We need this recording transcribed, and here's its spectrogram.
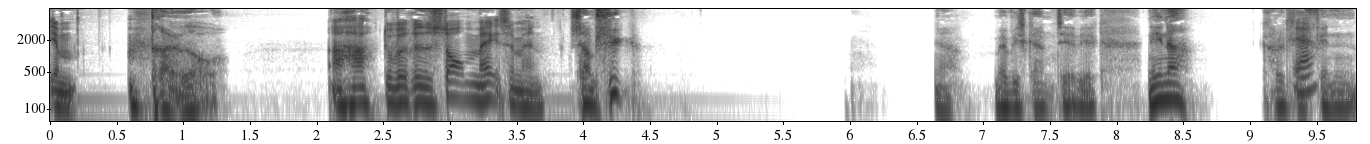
Jamen, drevet over. aha, du vil ride stormen af, simpelthen. Som syg. Ja, men vi skal have den til at virke. Nina, kan du ikke lige Ja? finde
